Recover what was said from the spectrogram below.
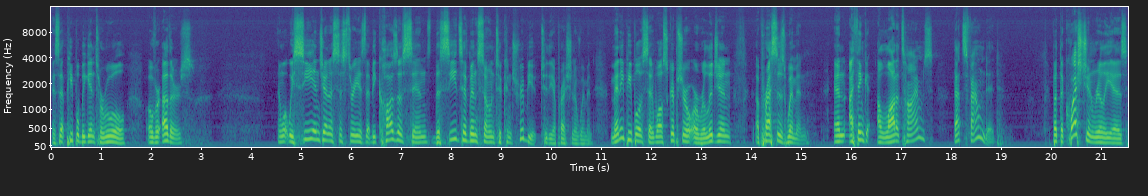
Is that people begin to rule over others. And what we see in Genesis 3 is that because of sin, the seeds have been sown to contribute to the oppression of women. Many people have said, well, scripture or religion oppresses women. And I think a lot of times that's founded. But the question really is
